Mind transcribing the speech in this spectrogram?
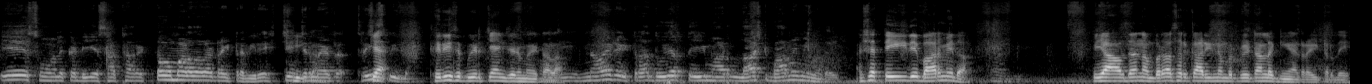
ਇਹ ਸੋਨਲ ਕੱਢੀ ਹੈ 60 ਆਰ ਟੌਮ ਵਾਲਾ ਵਾਲਾ ਟਰੈਕਟਰ ਵੀਰੇ changer mat 3 speed 3 speed changer mat ਵਾਲਾ। ਨਵਾਂ ਟਰੈਕਟਰ ਆ 2023 ਮਾਡਲ ਲਾਸਟ 12ਵੇਂ ਮਹੀਨੇ ਦਾ ਜੀ। ਅੱਛਾ 23 ਦੇ 12ਵੇਂ ਦਾ? ਪੰਜਾਬ ਦਾ ਨੰਬਰ ਆ ਸਰਕਾਰੀ ਨੰਬਰ ਪਲੇਟਾਂ ਲੱਗੀਆਂ ਟਰੈਕਟਰ ਦੇ।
